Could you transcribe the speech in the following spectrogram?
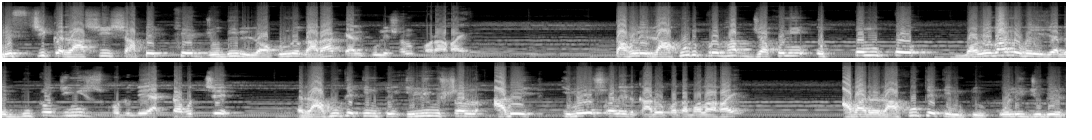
বৃশ্চিক রাশি সাপেক্ষে যদি লগ্ন দ্বারা ক্যালকুলেশন করা হয়, তাহলে রাহুর প্রভাব যখনই অত্যন্ত বলবান হয়ে যাবে, দুটো জিনিস ঘটবে। একটা হচ্ছে রাহুকে কিন্তু ইলিউশন আবেগ ইমোশনের কারও কথা বলা হয়। আবার রাহুকে কিন্তু কলিযুগের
